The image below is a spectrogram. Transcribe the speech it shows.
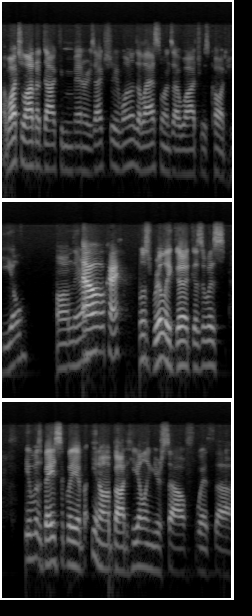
I watch a lot of documentaries. Actually, one of the last ones I watched was called Heal. On there, oh, okay. it was really good because it was it was basically about, you know about healing yourself with uh,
